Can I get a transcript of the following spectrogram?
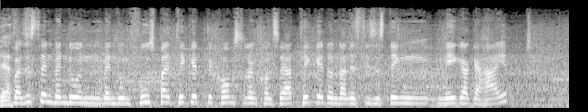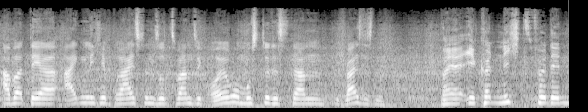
Das, Was ist denn, wenn du ein, wenn du ein Fußballticket bekommst oder ein Konzertticket und dann ist dieses Ding mega gehypt, aber der eigentliche Preis sind so 20 Euro, musst du das dann, ich weiß es nicht. Naja, ihr könnt nichts für den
